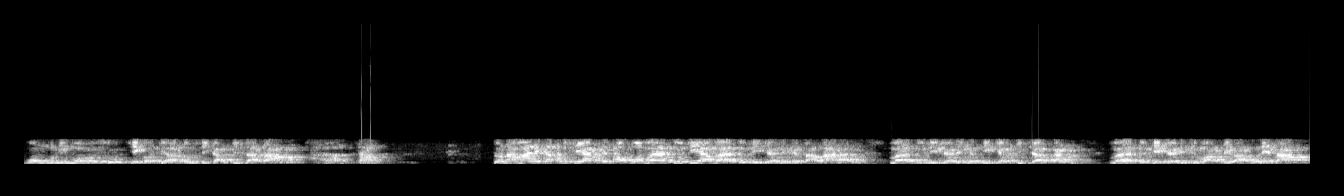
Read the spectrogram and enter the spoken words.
Wong muni mau suci kok diasumsikan bisa salah. Lo nak malaikat itu yakin Allah maha suci ya maha suci dari kesalahan, maha suci dari ketidakbijakan, maha suci dari semua perilaku salah.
